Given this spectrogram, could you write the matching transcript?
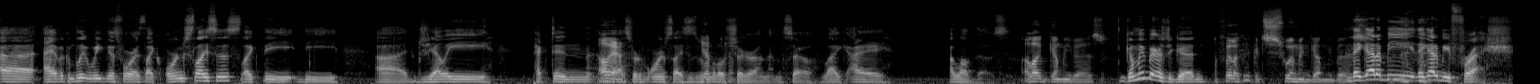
uh, I have a complete weakness for is like orange slices, like the the uh, jelly pectin Oh, uh, yeah. sort of orange slices with Yep, a little yep. sugar on them. So like I, I love those. I like gummy bears. Gummy bears are good. I feel like I could swim in gummy bears. They gotta be they gotta be fresh.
